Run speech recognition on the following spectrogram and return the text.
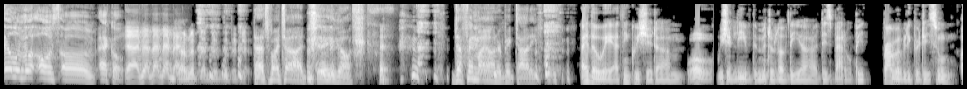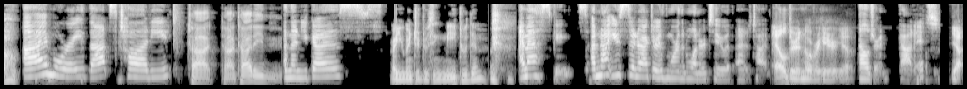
ill of uh, uh, Echo. That's my Todd. There you go. Defend my honor, Big Toddy. Either way, I think we should um Whoa. we should leave the middle of the uh this battle pit probably pretty soon. Oh, I'm Mori, that's Toddy. Todd, Todd, Toddy. And then you guys, Are you introducing me to them? I'm asking. I'm not used to interacting with more than one or two at, at a time. Eldrin over here. Yeah. Eldrin, got it. Yeah.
